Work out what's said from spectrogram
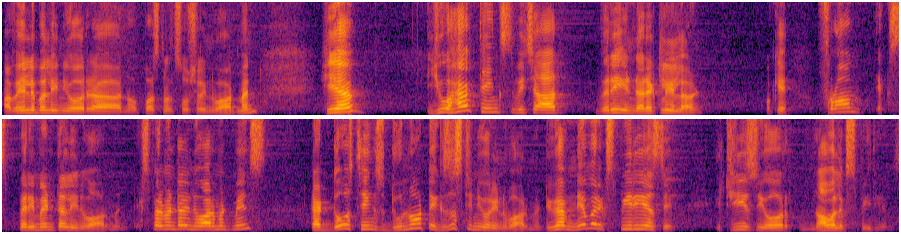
available in your uh, no, personal social environment. Here you have things which are very indirectly learned. Okay from experimental environment. Experimental environment means that those things do not exist in your environment. You have never experienced it. It is your novel experience.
